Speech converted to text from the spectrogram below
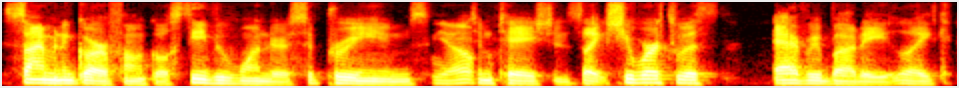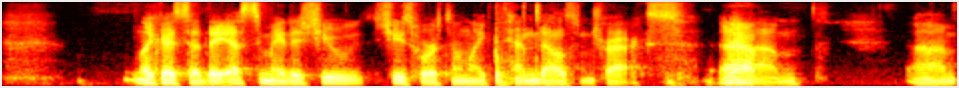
simon and garfunkel stevie wonder supremes Yep. temptations like she worked with everybody like like i said they estimated she she's worked on like 10,000 tracks Yeah. um um,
